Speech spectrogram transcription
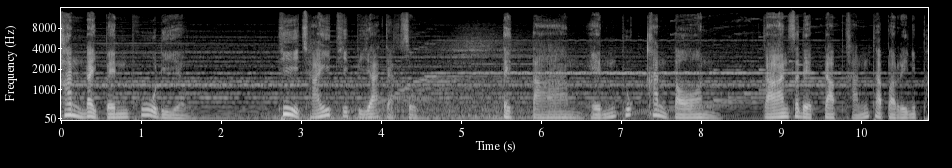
ท่านได้เป็นผู้เดียว ที่ใช้ทิพยจักษุติดตามเห็นทุกขั้นตอน การเสด็จดับขันธปรินิพ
